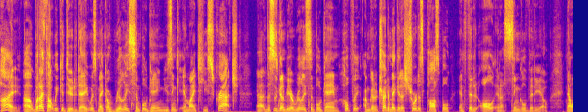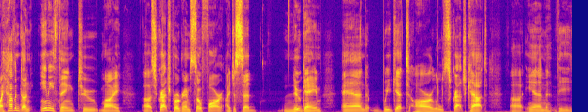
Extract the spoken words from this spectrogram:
Hi, uh, what I thought we could do today was make a really simple game using MIT Scratch. Uh, this is going to be a really simple game. Hopefully, I'm going to try to make it as short as possible and fit it all in a single video. Now, I haven't done anything to my uh, Scratch program so far. I just said new game, and we get our little Scratch cat uh, in the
